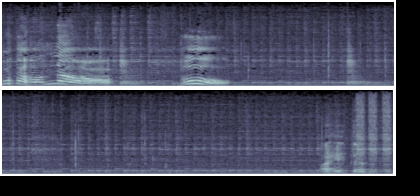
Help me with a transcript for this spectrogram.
Whoa, no! Bull! I hate that.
